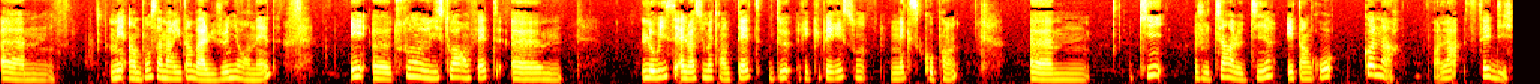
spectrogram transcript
mais un bon samaritain va lui venir en aide. Et tout au long de l'histoire en fait, Loïs, elle va se mettre en tête de récupérer son ex-copain, euh, qui, je tiens à le dire, est un gros connard. Voilà, c'est dit.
